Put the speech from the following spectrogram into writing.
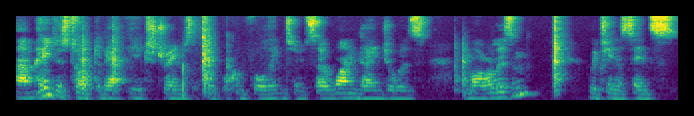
Um, he just talked about the extremes that people can fall into. So one danger was moralism, which in a sense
